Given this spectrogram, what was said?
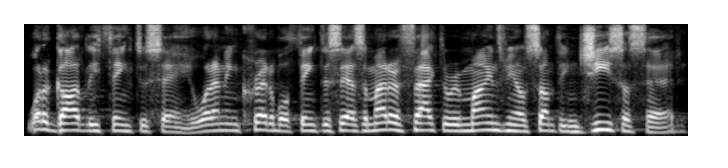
What a godly thing to say. What an incredible thing to say. As a matter of fact, it reminds me of something Jesus said.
